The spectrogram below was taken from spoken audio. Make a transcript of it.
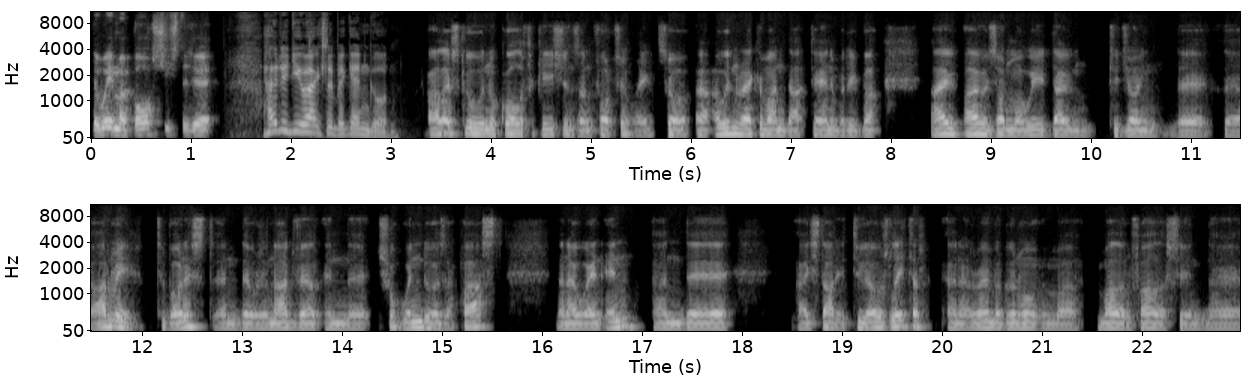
the way my boss used to do it. How did you actually begin, Gordon? I left school with no qualifications, unfortunately, so uh, I wouldn't recommend that to anybody. But I, I was on my way down to join the, the army, to be honest, and there was an advert in the shop window as I passed, and I went in and uh, I started two hours later. And I remember going home to my mother and father saying, uh,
